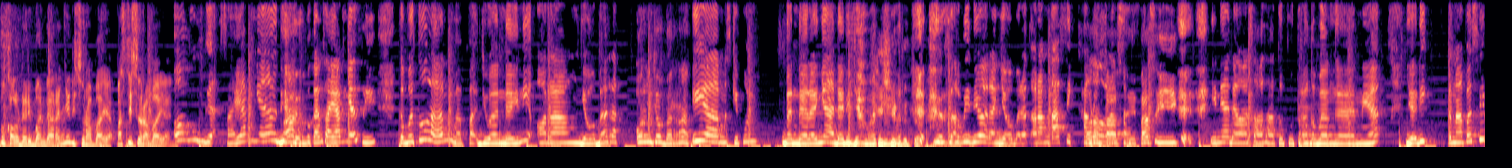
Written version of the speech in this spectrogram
Tuh kalau dari bandaranya di Surabaya, pasti Surabaya. nih. Oh enggak, sayangnya dia bukan sayangnya sih. Kebetulan Bapak Juanda ini orang Jawa Barat. Orang Jawa Barat. Iya, meskipun bandaranya ada di Jawa Iya Timur. Tapi dia orang Jawa Barat, orang Tasik. Halo, Orang Tasik, Tasik. Ini adalah salah satu putra kebanggaannya. Jadi kenapa sih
